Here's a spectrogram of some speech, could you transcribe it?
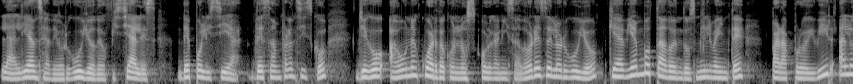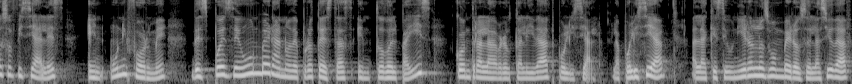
La Alianza de Orgullo de Oficiales de Policía de San Francisco llegó a un acuerdo con los organizadores del orgullo que habían votado en 2020 para prohibir a los oficiales en uniforme después de un verano de protestas en todo el país contra la brutalidad policial. La policía, a la que se unieron los bomberos de la ciudad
